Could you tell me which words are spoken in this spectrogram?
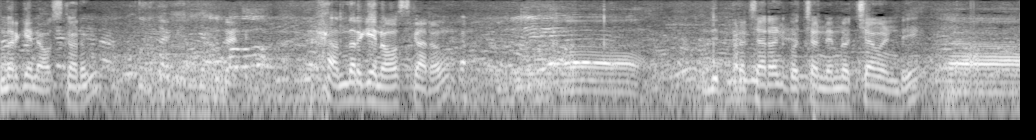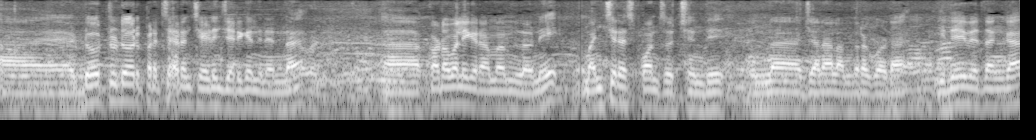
అందరికీ నమస్కారం. అందరికీ నమస్కారం. ఇది ప్రచారానికి వచ్చాం నిన్న వచ్చామండి. డోర్ టు డోర్ ప్రచారం చేయడం జరిగింది నిన్న. కొడవలి గ్రామంలోని మంచి రెస్పాన్స్ వచ్చింది ఉన్న జనాలందరూ కూడా. ఇదే విధంగా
